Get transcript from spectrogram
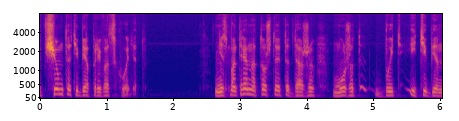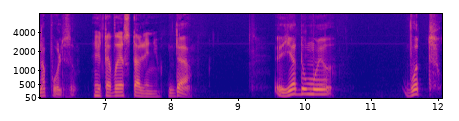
в чем-то тебя превосходят. Несмотря на то, что это даже может быть и тебе на пользу. Это вы о Сталине. Да. Я думаю, вот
